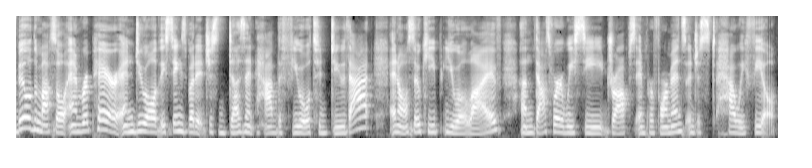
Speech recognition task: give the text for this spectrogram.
build muscle and repair and do all of these things, but it just doesn't have the fuel to do that and also keep you alive, um, that's where we see drops in performance and just how we feel.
